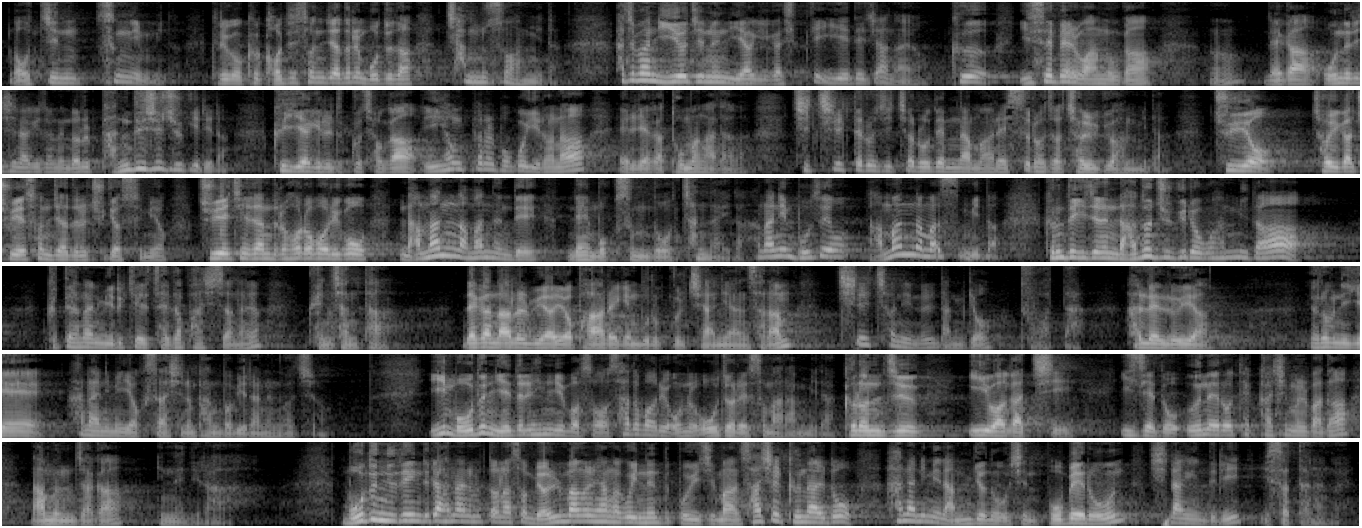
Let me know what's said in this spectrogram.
멋진 승리입니다. 그리고 그 거짓 선지자들을 모두 다 참수합니다. 하지만 이어지는 이야기가 쉽게 이해되지 않아요. 그 이세벨 왕후가 어? 내가 오늘이 지나기 전에 너를 반드시 죽이리라. 그 이야기를 듣고 저가 이 형편을 보고 일어나 엘리야가 도망하다가 지칠 대로 지쳐 로뎀나무 아래 쓰러져 절규합니다. 주여 저희가 주의 선자들을 죽였으며 주의 제자들을 헐어버리고 나만 남았는데 내 목숨도 찾나이다. 하나님 보세요. 나만 남았습니다. 그런데 이제는 나도 죽이려고 합니다. 그때 하나님 이렇게 대답하시잖아요. 괜찮다. 내가 나를 위하여 바알에게 무릎 꿇지 아니한 사람 7천인을 남겨 두었다. 할렐루야. 여러분 이게 하나님의 역사하시는 방법이라는 거죠. 이 모든 예들을 힘입어서 사도 바울이 오늘 5절에서 말합니다. 그런즉 이와 같이 이제도 은혜로 택하심을 받아 남은 자가 있느니라. 모든 유대인들이 하나님을 떠나서 멸망을 향하고 있는 듯 보이지만 사실 그날도 하나님이 남겨놓으신 보배로운 신앙인들이 있었다는 거예요.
